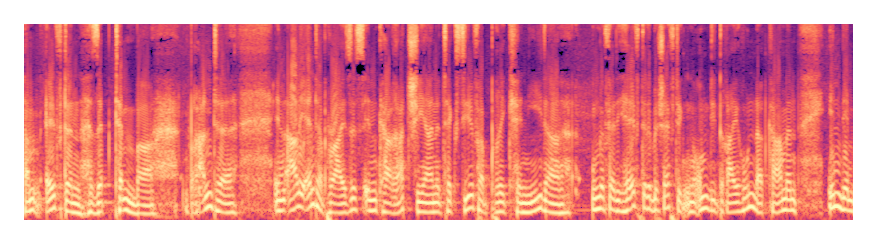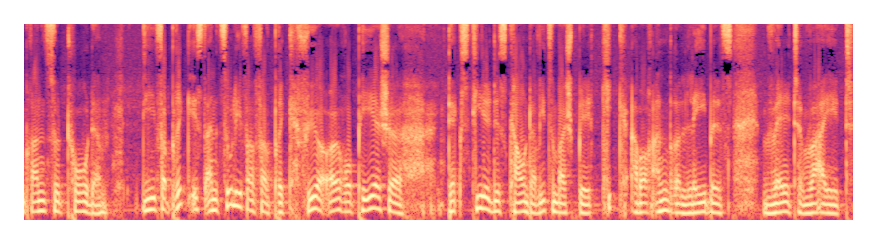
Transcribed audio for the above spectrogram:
Am 11. September brannte in Ali Enterprises in Karachi eine Textilfabrik nieder. Ungefähr die Hälfte der Beschäftigten, um die 300, kamen in dem Brand zu Tode. Die Fabrik ist eine Zulieferfabrik für europäische Textildiscounter wie zum Beispiel Kick, aber auch andere Labels weltweit.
